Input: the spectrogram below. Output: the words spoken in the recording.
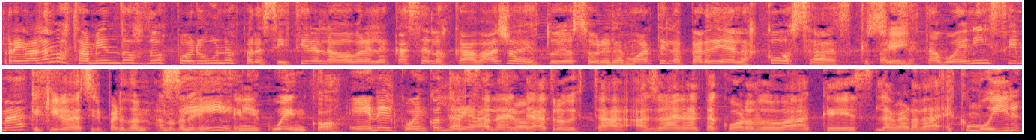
Regalamos también dos dos por unos para asistir a la obra La Casa de los Caballos, estudios sobre la muerte y la pérdida de las cosas, que parece Sí. está buenísima. Que quiero decir, perdón, Sí. en el cuenco. En el Cuenco la Teatro. sala de teatro que está allá en Alta Córdoba, que es la verdad, es como ir,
